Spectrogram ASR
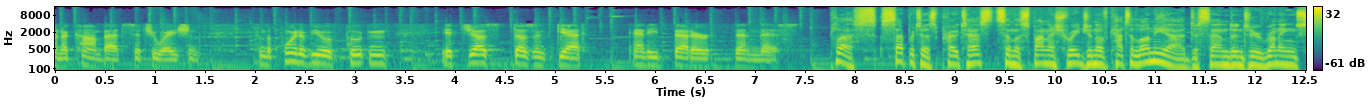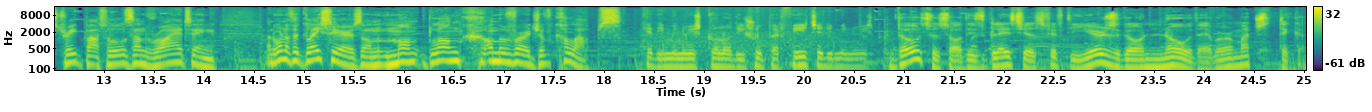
in a combat situation. From the point of view of Putin, it just doesn't get any better than this. Plus, separatist protests in the Spanish region of Catalonia descend into running street battles and rioting, and one of the glaciers on Mont Blanc on the verge of collapse. Those who saw these glaciers 50 years ago know they were much thicker.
